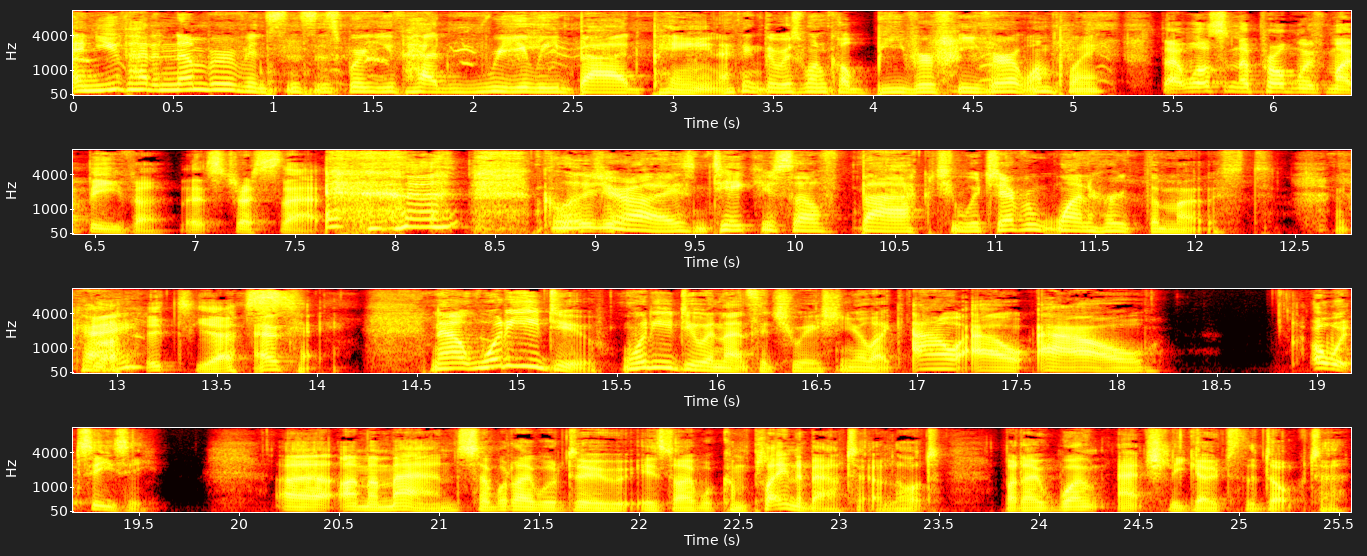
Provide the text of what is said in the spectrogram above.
And you've had a number of instances where you've had really bad pain. I think there was one called beaver fever at one point. That wasn't a problem with my beaver. Let's stress that. Close your eyes and take yourself back to whichever one hurt the most. Okay? Right? Yes. Okay. Now, what do you do? What do you do in that situation? You're like, ow, ow, ow. Oh, it's easy. Uh, I'm a man, so what I will do is I will complain about it a lot, but I won't actually go to the doctor.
